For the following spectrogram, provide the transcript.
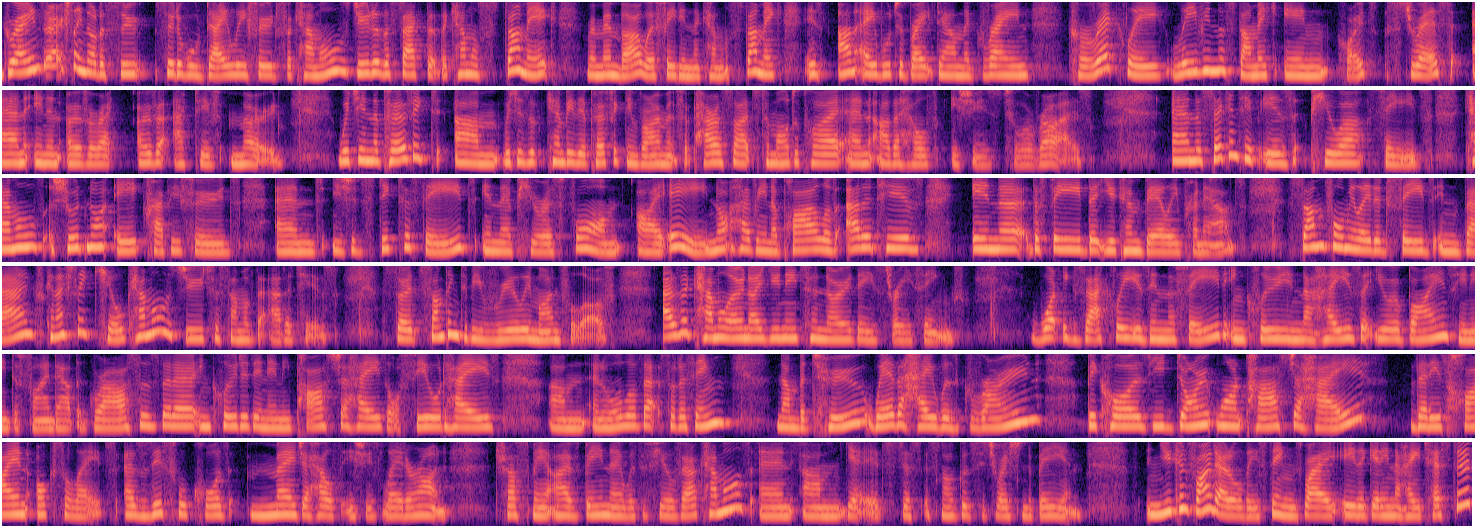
Grains are actually not a su- suitable daily food for camels due to the fact that the camel's stomach, remember, we're feeding the camel's stomach, is unable to break down the grain correctly, leaving the stomach in quotes stress and in an overact- overactive mode which in the perfect um, which is can be the perfect environment for parasites to multiply and other health issues to arise and the second tip is pure feeds. Camels should not eat crappy foods and you should stick to feeds in their purest form, i.e., not having a pile of additives in uh, the feed that you can barely pronounce. Some formulated feeds in bags can actually kill camels due to some of the additives. So it's something to be really mindful of. As a camel owner, you need to know these three things what exactly is in the feed, including the hays that you are buying. So you need to find out the grasses that are included in any pasture hays or field hays um, and all of that sort of thing. Number two, where the hay was grown, because you don't want pasture hay that is high in oxalates, as this will cause major health issues later on trust me, I've been there with a few of our camels, and um, yeah, it's just it's not a good situation to be in. And you can find out all these things by either getting the hay tested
